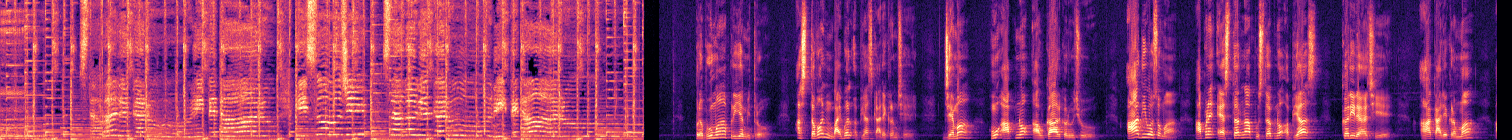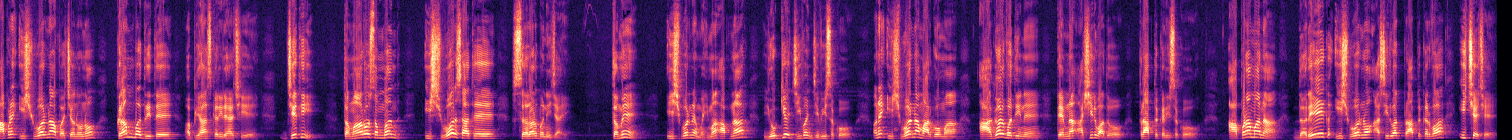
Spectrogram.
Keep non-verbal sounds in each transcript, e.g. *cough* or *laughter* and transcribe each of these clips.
પ્રભુમાં પ્રિય મિત્રો, આ સ્તવન બાઇબલ અભ્યાસ કાર્યક્રમ છે, જેમાં હું આપનો આવકાર કરું છું. આ દિવસોમાં આપણે એસ્તરના પુસ્તકનો અભ્યાસ કરી રહ્યા છીએ. આ કાર્યક્રમમાં આપણે ઈશ્વરના વચનોનો ક્રમબદ્ધ રીતે અભ્યાસ કરી રહ્યા છીએ. જેથી તમારો સંબંધ ઈશ્વર સાથે સરળ બની જાય. તમે ઈશ્વરને મહિમા આપનાર યોગ્ય જીવન જીવી શકો અને ઈશ્વરના માર્ગોમાં આગળ વધીને તેમના આશીર્વાદો પ્રાપ્ત કરી શકો. આપણામાંના દરેક ઈશ્વરનો આશીર્વાદ પ્રાપ્ત કરવા ઈચ્છે છે.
